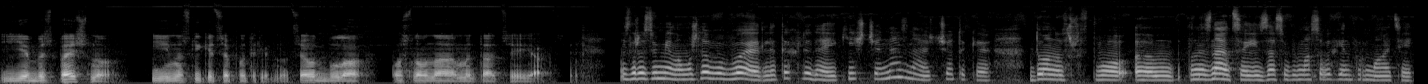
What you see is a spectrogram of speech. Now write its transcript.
є безпечно і наскільки це потрібно. Це от була основна мета цієї акції. Зрозуміло, можливо, ви для тих людей, які ще не знають, що таке донорство, ем, вони знають це із засобів масових інформацій,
